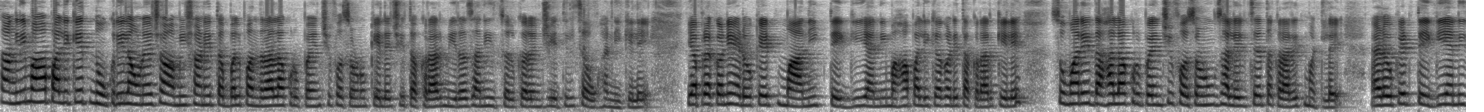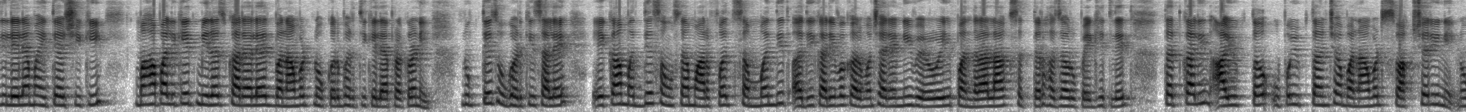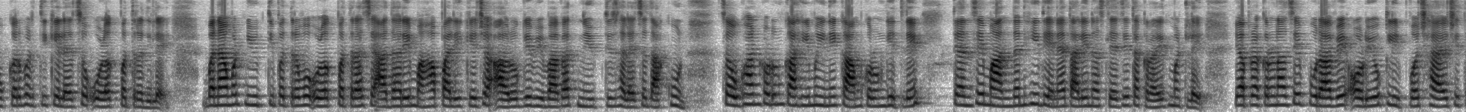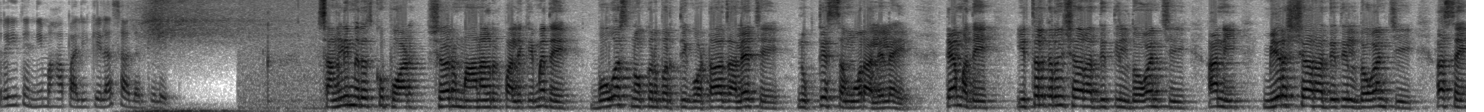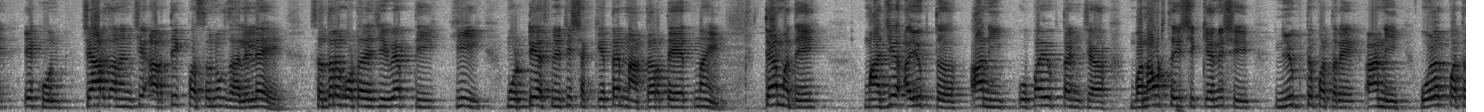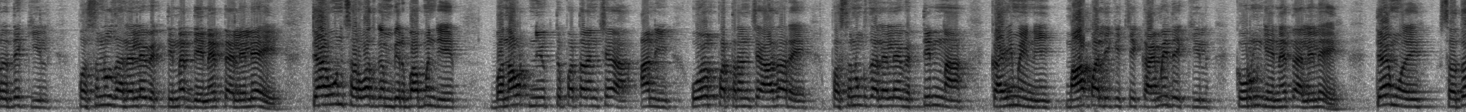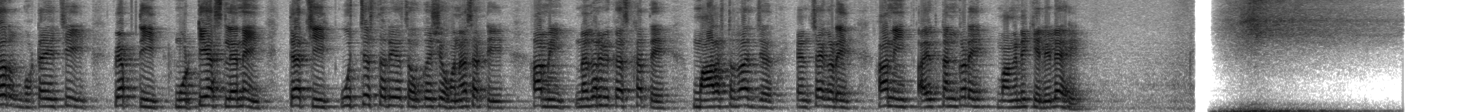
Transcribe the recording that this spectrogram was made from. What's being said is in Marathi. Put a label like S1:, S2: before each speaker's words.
S1: सांगली महापालिकेत नोकरी लावण्याच्या आमिषाने तब्बल पंधरा लाख रुपयांची फसवणूक केल्याची तक्रार मिरज आणि इचलकरंजी येथील चौघांनी केले. या प्रकरणी ॲडव्होकेट माणिक तेगी यांनी महापालिकाकडे तक्रार केले. सुमारे दहा लाख रुपयांची फसवणूक झाल्याचे तक्रारीत म्हटले. ॲडव्होकेट तेगी यांनी दिलेल्या माहिती अशी की महापालिकेत मिरज कार्यालयात बनावट नोकर भरती केल्याप्रकरणी नुकतेच उघडकीस आले. एका मध्य संस्थामार्फत संबंधित अधिकारी व कर्मचाऱ्यांनी वेळोवेळी पंधरा लाख सत्तर हजार रुपये घेतलेत. तत्कालीन आयुक्त उपयुक्तांच्या बनावट स्वाक्षरीने नोकर भरती केल्याचं ओळखपत्र दिलंय. बनावट नियुक्तीपत्र व ओळखपत्राचे आधारे महापालिकेच्या आरोग्य विभागात नियुक्ती झाल्याचं दाखवून चौघांकडून काही महिने काम करून घेतले. त्यांचे मानधनही देण्यात आले नसल्याचे तक्रारीत म्हटले या प्रकरणाचे पुरावे ऑडिओ क्लिप व छायाचित्रही त्यांनी महापालिकेला सादर केले
S2: सांगली मिरज कुपवाड शहर महानगरपालिकेमध्ये बोगस नोकर भरती घोटाळा झाल्याचे नुकतेच समोर आलेले आहे. त्यामध्ये इचलकरंजी शहर हद्दीतील दोघांची आणि मिरज शहर हद्दीतील दोघांची असे एकूण चार जणांची आर्थिक फसवणूक झालेली आहे. सदर घोटाळ्याची व्याप्ती ही मोठी असण्याची शक्यता नाकारता येत नाही. त्यामध्ये माजी आयुक्त आणि उपायुक्तांच्या बनावट सही शिक्क्यानिशी नियुक्त पत्रे आणि ओळखपत्र देखील फसवणूक झालेल्या व्यक्तींना देण्यात आलेले आहे. त्याहून सर्वात गंभीर बाब म्हणजे बनावट नियुक्तपत्रांच्या आणि ओळखपत्रांच्या आधारे फसवणूक झालेल्या व्यक्तींना काही महिने महापालिकेची कामे देखील करून घेण्यात आलेले आहे. त्यामुळे सदर घोटाळ्याची व्याप्ती मोठी असल्याने त्याची उच्चस्तरीय चौकशी होण्यासाठी आम्ही नगरविकास खाते महाराष्ट्र राज्य यांच्याकडे आणि आयुक्तांकडे मागणी केलेली आहे.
